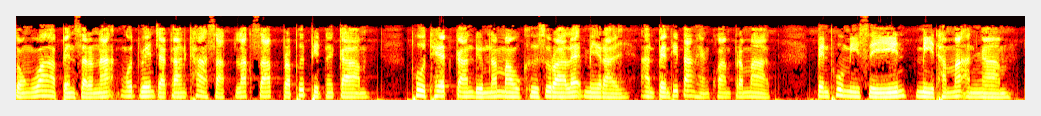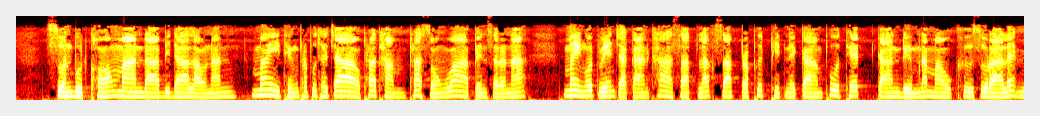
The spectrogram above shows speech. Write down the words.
สงฆ์ว่าเป็นสารณะงดเว้นจากการฆ่าสัตว์ลักทรัพย์ ประพฤติผิดในกาม พูดเท็จการดื่มน้ำเมาคือสุราและเมรยัย อันเป็นที่ตั้งแห่งความประมาท เป็นผู้มีศีล มีธรรมะอันงาม ส่วนบุตรของมารดาบิดาเหล่านั้น ไม่ถึงพระพุทธเจ้า พระธรรม พระสงฆ์ว่าเป็นสารณะ ไม่งดเว้นจากการฆ่าสัตว์ลักทรัพย์ประพฤติผิดในการพูดเท็จการดื่มน้ำเมาคือสุราและเม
